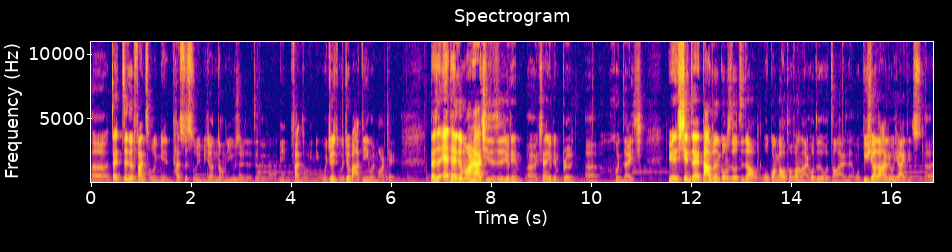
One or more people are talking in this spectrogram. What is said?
呃，在这个范畴里面，它是属于比较 non-user 的这个领范畴里面，我就我就把它定义为 MarTech。但是 AdTech 跟 MarTech 它其实是有点呃，现在有点 blur 呃混在一起，因为现在大部分公司都知道，我广告投放来或者是我找来的人，我必须要让他留下一点呃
